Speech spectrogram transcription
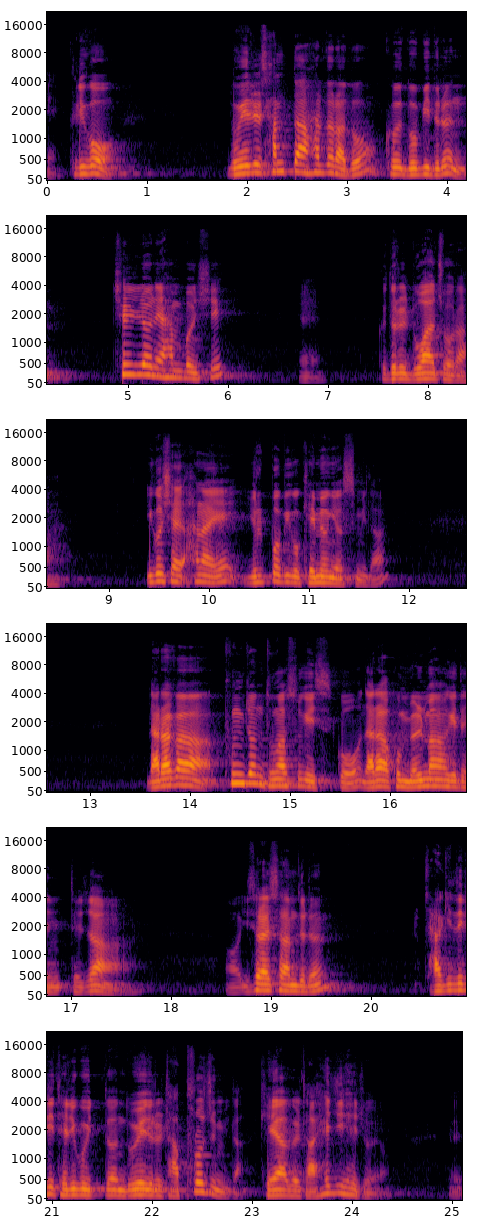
예, 그리고 노예를 삼다 하더라도 그 노비들은 7년에 한 번씩 예, 그들을 놓아줘라. 이것이 하나의 율법이고 계명이었습니다. 나라가 풍전등화 속에 있고 나라가 곧 멸망하게 되- 되자 어, 이스라엘 사람들은 자기들이 데리고 있던 노예들을 다 풀어줍니다. 계약을 다 해지해줘요. 예,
